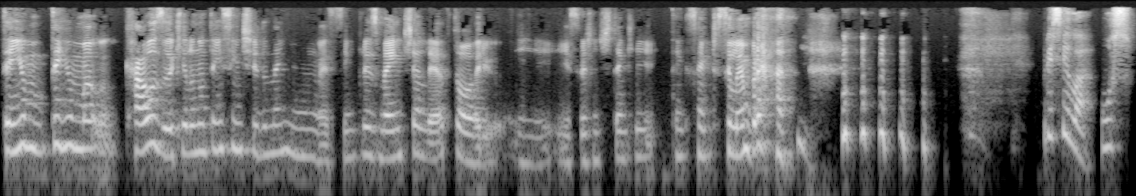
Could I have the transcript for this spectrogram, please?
tem, um, tem uma causa, aquilo não tem sentido nenhum, é simplesmente aleatório. E isso a gente tem que, tem que sempre se lembrar. Priscila, os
